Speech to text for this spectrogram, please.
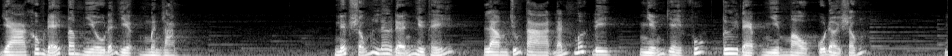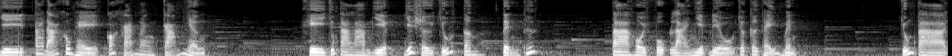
và không để tâm nhiều đến việc mình làm. Nếp sống lơ đễnh như thế làm chúng ta đánh mất đi những giây phút tươi đẹp nhiệm màu của đời sống. Vì ta đã không hề có khả năng cảm nhận. Khi chúng ta làm việc với sự chú tâm, tỉnh thức, ta hồi phục lại nhịp điệu cho cơ thể mình. Chúng ta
